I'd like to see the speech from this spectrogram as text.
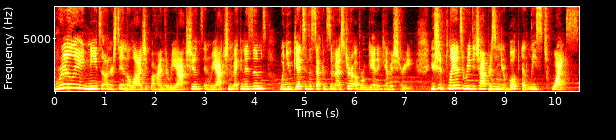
really need to understand the logic behind the reactions and reaction mechanisms when you get to the second semester of organic chemistry. You should plan to read the chapters in your book at least twice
